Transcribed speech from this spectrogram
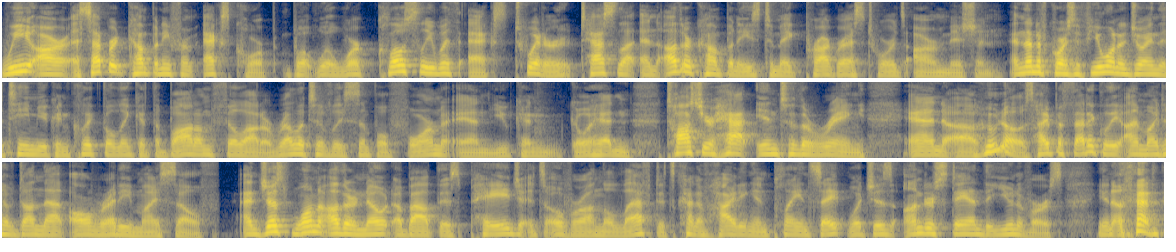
We are a separate company from X Corp, but will work closely with X, Twitter, Tesla, and other companies to make progress towards our mission. And then, of course, if you want to join the team, you can click the link at the bottom, fill out a relatively simple form, and you can go ahead and toss your hat into the ring. And uh, who knows, hypothetically, I might have done that already myself. And just one other note about this page, it's over on the left. It's kind of hiding in plain sight, which is understand the universe. You know, that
